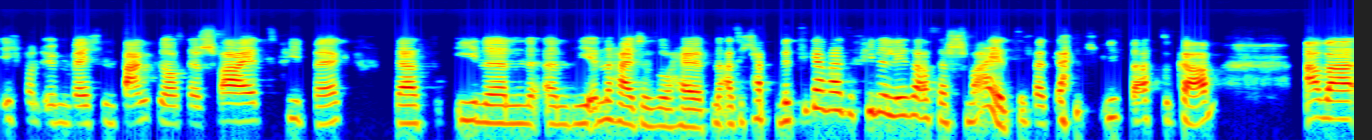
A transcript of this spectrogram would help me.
ich von irgendwelchen Banken aus der Schweiz Feedback, dass ihnen ähm, die Inhalte so helfen. Also ich habe witzigerweise viele Leser aus der Schweiz. Ich weiß gar nicht, wie es dazu kam. Aber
